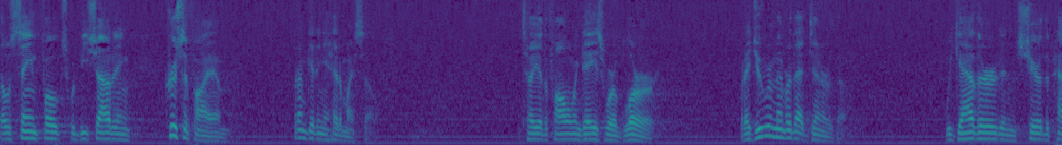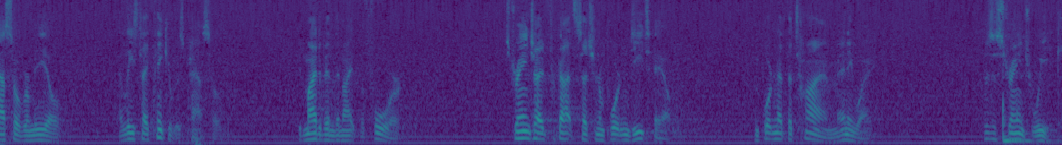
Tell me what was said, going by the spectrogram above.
those same folks would be shouting, Crucify him. But I'm getting ahead of myself. I tell you, the following days were a blur. But I do remember that dinner, though. We gathered and shared the Passover meal. At least I think it was Passover. It might have been the night before. Strange I'd forgot such an important detail. Important at the time, anyway. It was a strange week.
